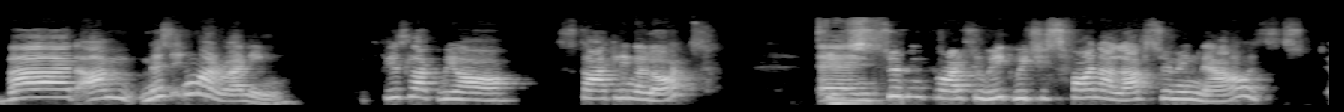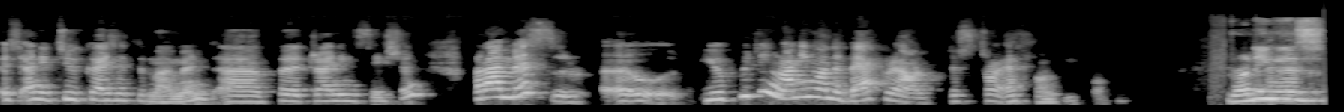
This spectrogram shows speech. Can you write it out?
But I'm missing my running. It feels like we are cycling a lot and yes. swimming twice a week, which is fine. I love swimming now. It's it's only two k's at the moment uh, per training session, but I miss uh, you're putting running on the background. Just triathlon people. Running is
